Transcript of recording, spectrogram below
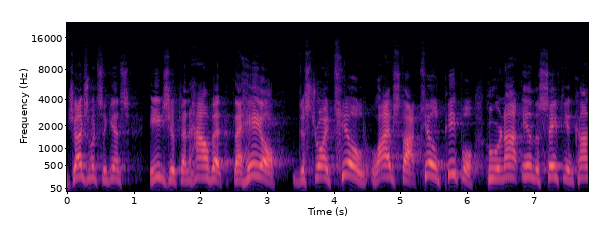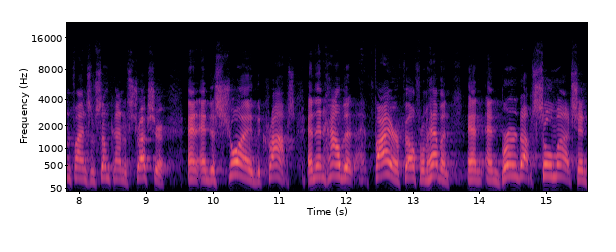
judgments against Egypt and how that the hail destroyed, killed livestock, killed people who were not in the safety and confines of some kind of structure. and, and destroyed the crops, and then how the fire fell from heaven and, and burned up so much. And,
